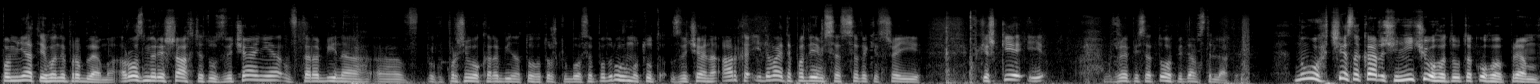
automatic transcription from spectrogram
поміняти його не проблема. Розміри шахти тут звичайні, в карабіна, е, в поршневого карабіна того трошки було все по-другому. Тут звичайна арка. І давайте подивимося все-таки ще її в кишки і вже після того підемо стріляти. Ну, чесно кажучи, нічого тут такого прям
